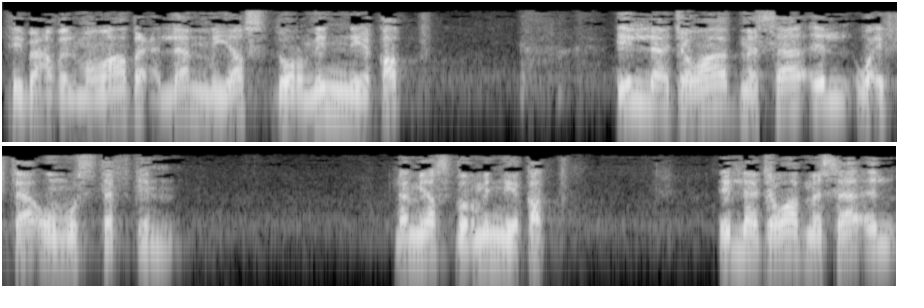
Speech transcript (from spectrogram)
في بعض المواضع لم يصدر مني قط إلا جواب مسائل وإفتاء مستفت لم يصدر مني قط. إلا جواب مسائل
